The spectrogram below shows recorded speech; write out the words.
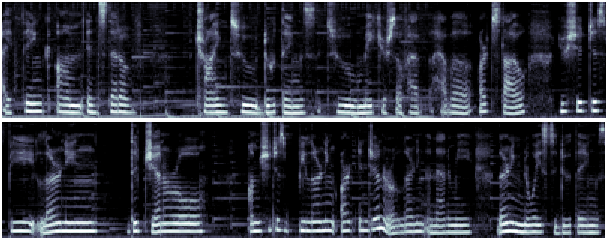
I think um, instead of trying to do things to make yourself have have a art style you should just be learning the general um, you should just be learning art in general, learning anatomy, learning new ways to do things,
